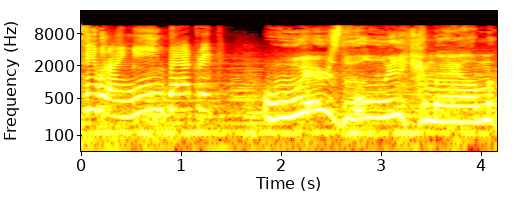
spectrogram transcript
See what I mean, Patrick? Where's the leak, ma'am?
